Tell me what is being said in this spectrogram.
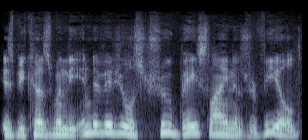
is because when the individual's true baseline is revealed,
